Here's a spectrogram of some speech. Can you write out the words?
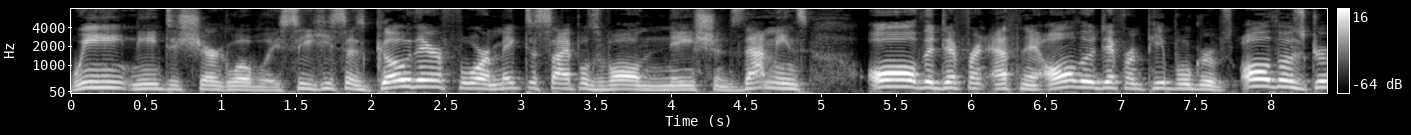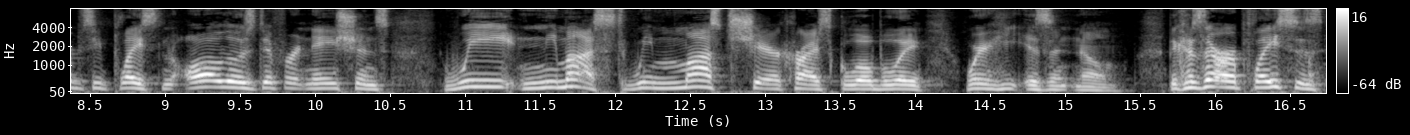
We need to share globally. See, he says, Go therefore and make disciples of all nations. That means all the different ethnic, all the different people groups, all those groups he placed in all those different nations. We must, we must share Christ globally where he isn't known because there are places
